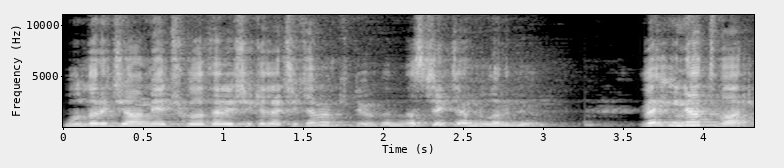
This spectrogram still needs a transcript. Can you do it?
Bunları camiye çikolatayla şekerler çekemem ki diyor. Ben nasıl çekeceğim bunları diyor. Ve inat var.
